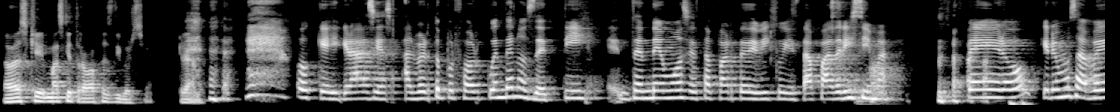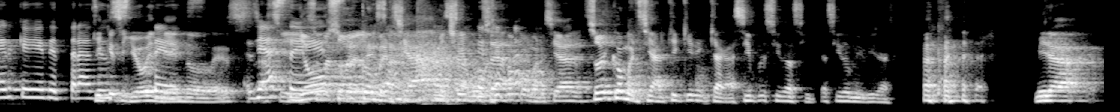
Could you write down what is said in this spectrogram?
La verdad es que más que trabajo es diversión, créanme. ok, gracias. Alberto, por favor, cuéntanos de ti. Entendemos esta parte de Vico y está padrísima. Pero queremos saber qué detrás ¿Quién que siguió vendiendo? Es ya sé. Yo soy comercial, mi chavo. O sea, comercial. Soy comercial. ¿Qué quieren que haga? Siempre he sido así. Ha sido mi vida. Mira,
